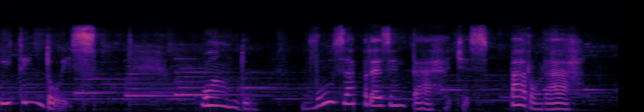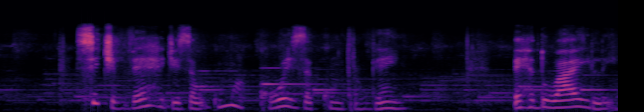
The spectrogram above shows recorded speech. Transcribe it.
Item 2. Quando vos apresentardes para orar, se tiverdes alguma coisa contra alguém, perdoai-lhe,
